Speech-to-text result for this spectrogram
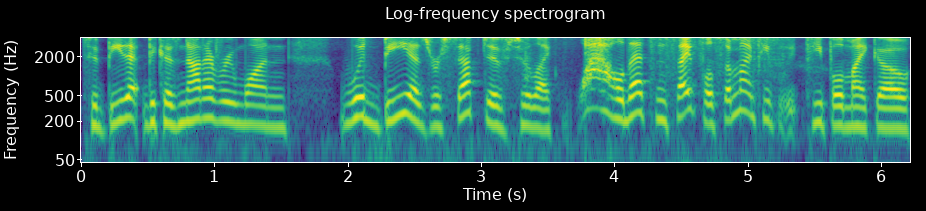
to be that because not everyone would be as receptive to like wow that's insightful some might people people might go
